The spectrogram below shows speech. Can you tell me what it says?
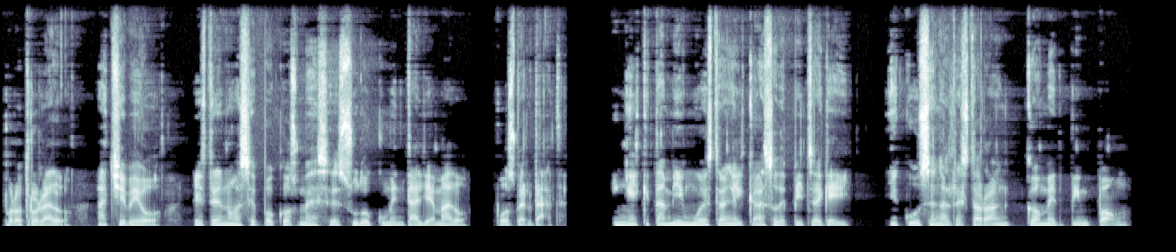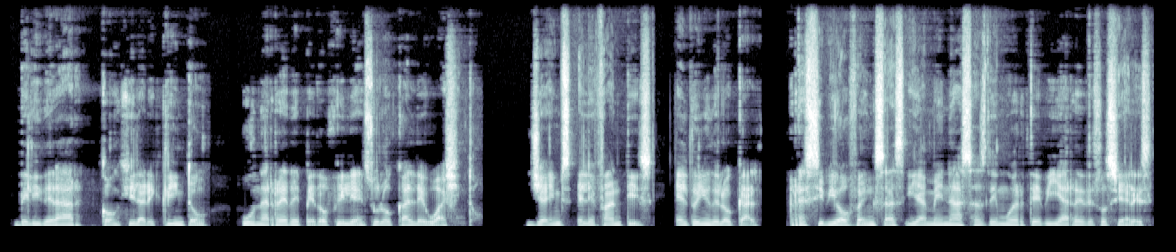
Por otro lado, HBO estrenó hace pocos meses su documental llamado Posverdad, en el que también muestran el caso de Pizzagate y acusan al restaurante Comet Ping Pong de liderar con Hillary Clinton una red de pedofilia en su local de Washington. James Elefantis, el dueño del local, recibió ofensas y amenazas de muerte vía redes sociales,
